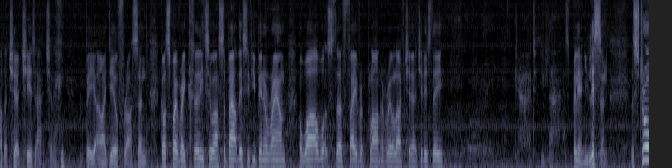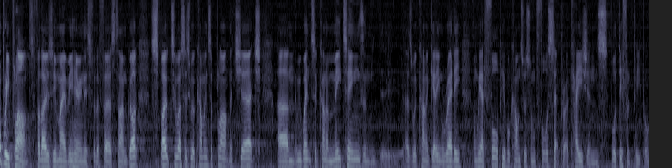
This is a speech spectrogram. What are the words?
Other churches, actually, would be ideal for us. And God spoke very clearly to us about this. If you've been around a while, what's the favorite plant of real life church? It is the. Good, you learn. That's brilliant. You listen the strawberry plant, for those who may have been hearing this for the first time. God spoke to us as we were coming to plant the church. Um, we went to kind of meetings and uh, as we're kind of getting ready, and we had four people come to us on four separate occasions, four different people,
